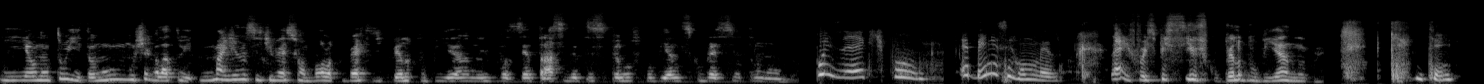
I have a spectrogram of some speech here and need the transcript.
e eu não tweeto. Eu não, não chego lá tweet. Imagina se tivesse uma bola coberta de pelo pubiano e você entrasse dentro desse pelo pubiano e descobrisse outro mundo. Pois é, que tipo, é bem nesse rumo mesmo. É, foi específico, pelo pubiano. Quem, quem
